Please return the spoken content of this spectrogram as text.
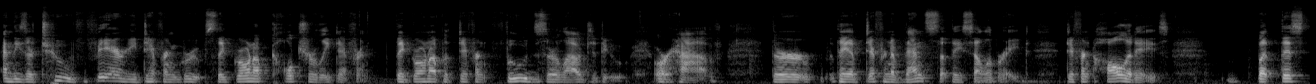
and these are two very different groups they've grown up culturally different they've grown up with different foods they're allowed to do or have. They're they have different events that they celebrate, different holidays. But this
